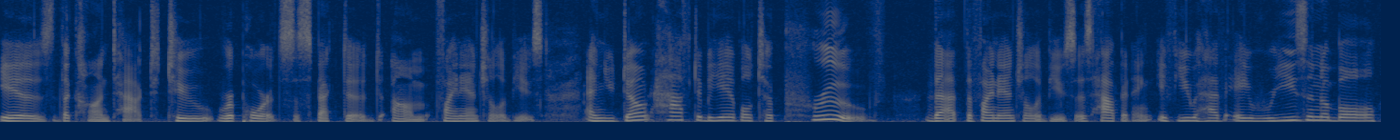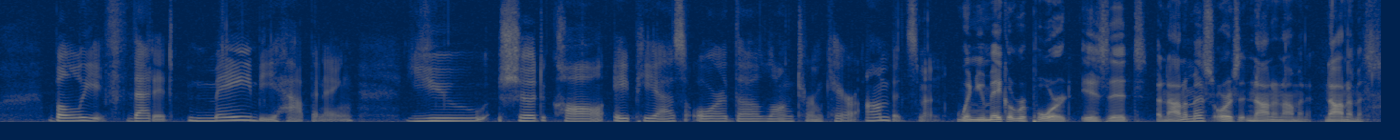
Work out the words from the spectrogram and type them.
is the contact to report suspected um, financial abuse. And you don't have to be able to prove that the financial abuse is happening if you have a reasonable belief that it may be happening you should call APS or the long term care ombudsman. When you make a report, is it anonymous or is it non anonymous?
